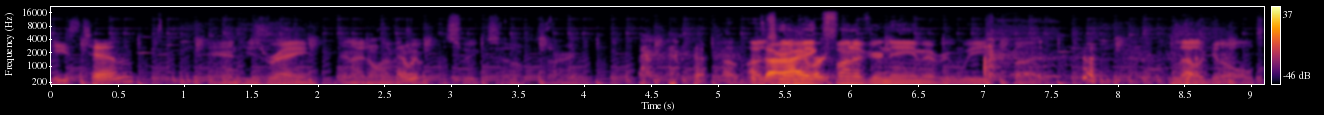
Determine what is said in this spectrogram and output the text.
He's Tim. And he's Ray, and I don't have a And we- joke I, I was gonna right, make we're- fun of your name every week, but that'll get old.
